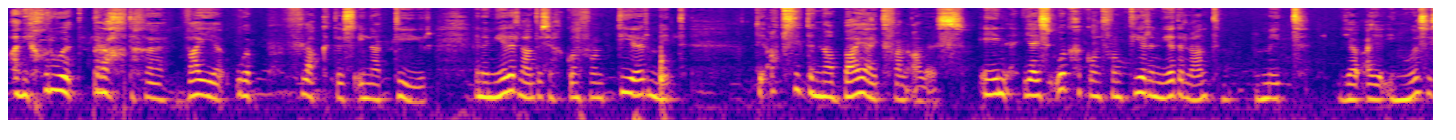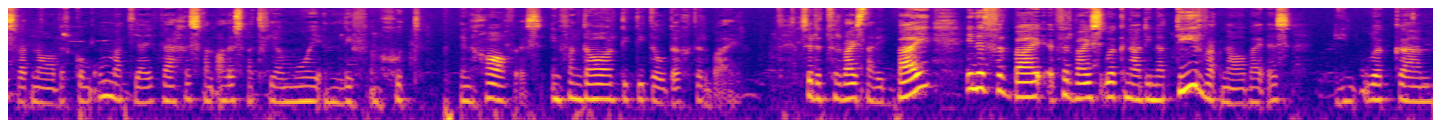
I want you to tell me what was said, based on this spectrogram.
aan die groot, pragtige, wye, oop vlaktes en natuur. En in Nederland is jy gekonfronteer met die absolute nabyheid van alles. En jy's ook gekonfronteer in Nederland met jou eie emosies wat nader kom omdat jy weg is van alles wat vir jou mooi en lief en goed en gaaf is. En van daar die titel digterby. So dit verwys na die by en dit verby verwys ook na die natuur wat naby is en ook ehm um,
